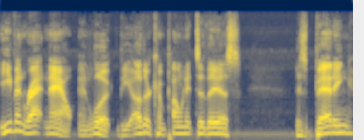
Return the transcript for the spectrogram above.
Even right now. And look the other component to this is betting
